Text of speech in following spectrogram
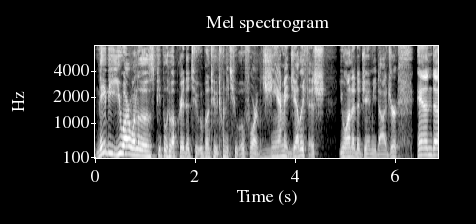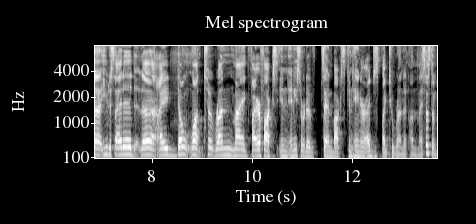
maybe you are one of those people who upgraded to Ubuntu 2204 Jammy Jellyfish. You wanted a Jammy Dodger, and uh, you decided uh, I don't want to run my Firefox in any sort of sandbox container. I just like to run it on my system.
